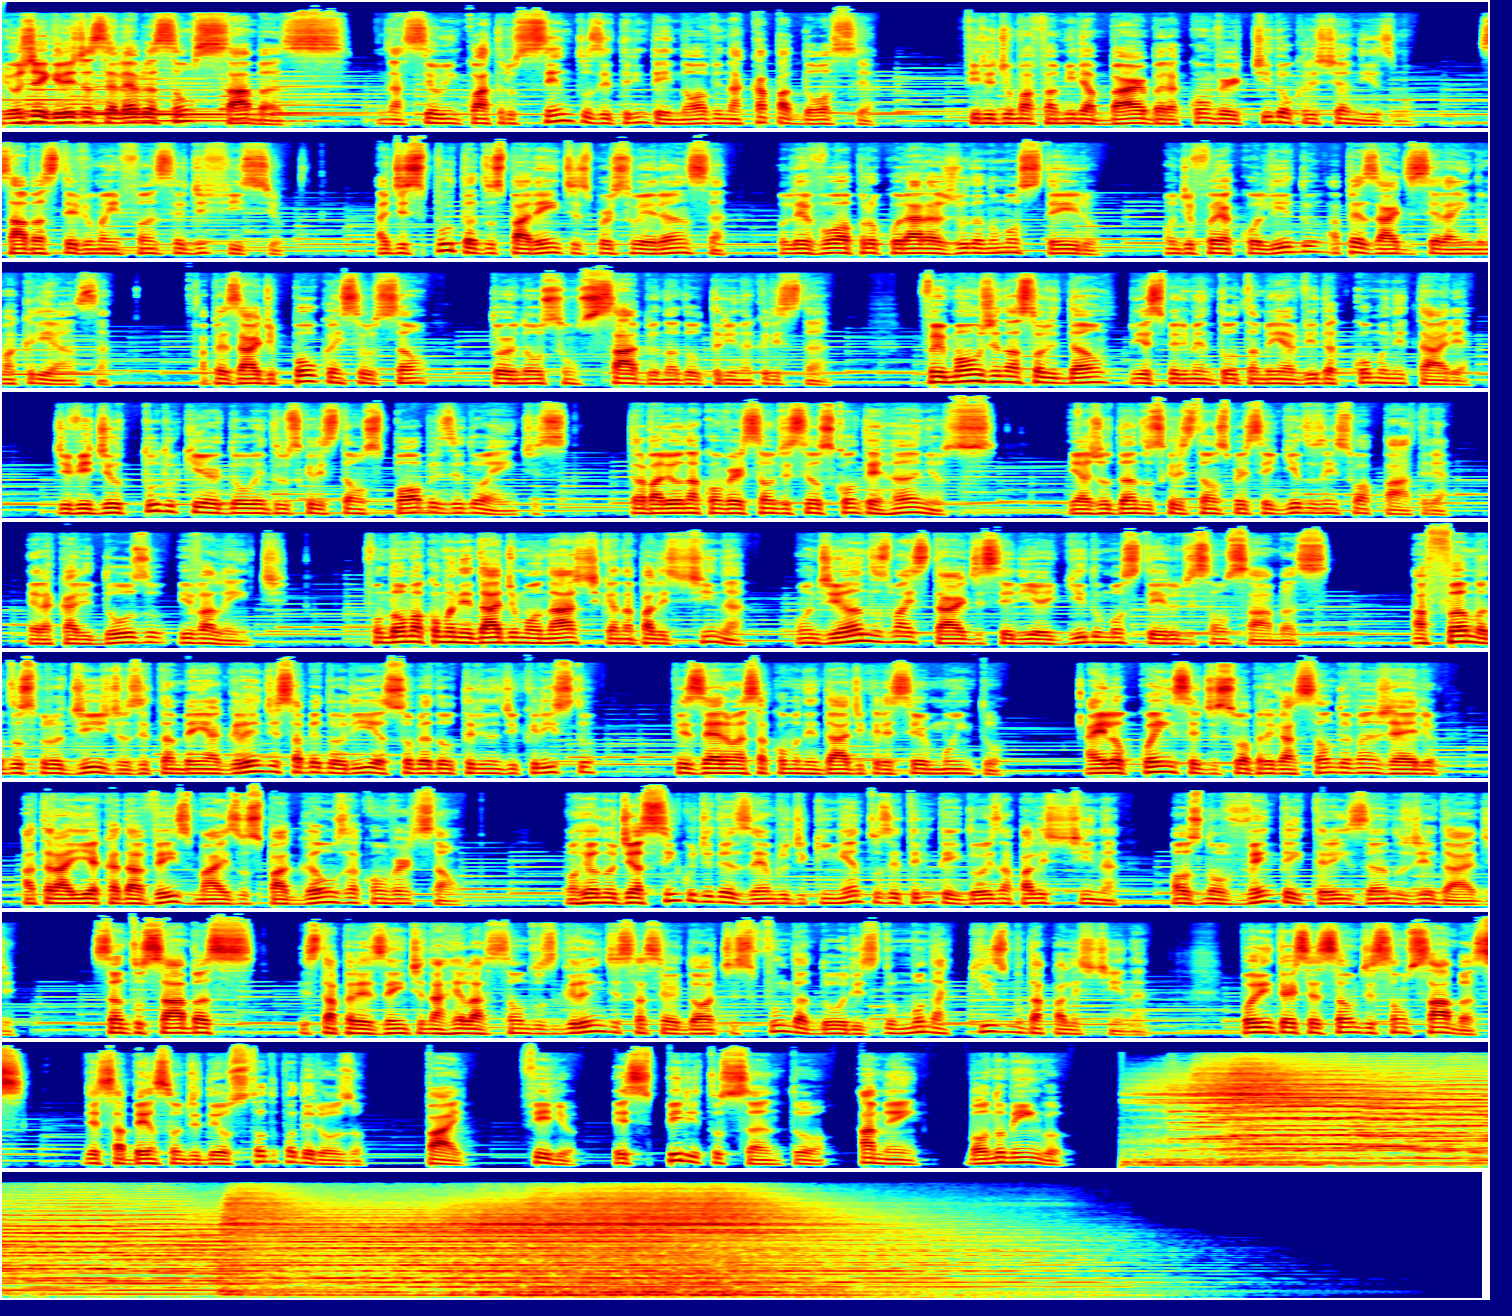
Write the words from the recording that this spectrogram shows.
E hoje a igreja celebra São Sabas. Nasceu em 439 na Capadócia, filho de uma família bárbara convertida ao cristianismo. Sabas teve uma infância difícil. A disputa dos parentes por sua herança o levou a procurar ajuda no mosteiro, onde foi acolhido apesar de ser ainda uma criança. Apesar de pouca instrução, tornou-se um sábio na doutrina cristã. Foi monge na solidão e experimentou também a vida comunitária Dividiu tudo que herdou entre os cristãos pobres e doentes. Trabalhou na conversão de seus conterrâneos e ajudando os cristãos perseguidos em sua pátria. Era caridoso e valente. Fundou uma comunidade monástica na Palestina, onde anos mais tarde seria erguido o mosteiro de São Sabas. A fama dos prodígios e também a grande sabedoria sobre a doutrina de Cristo fizeram essa comunidade crescer muito. A eloquência de sua pregação do Evangelho atraía cada vez mais os pagãos à conversão. Morreu no dia 5 de dezembro de 532 na Palestina, aos 93 anos de idade. Santo Sabas está presente na relação dos grandes sacerdotes fundadores do monaquismo da Palestina. Por intercessão de São Sabas, dessa bênção de Deus Todo-Poderoso, Pai, Filho, Espírito Santo. Amém. Bom domingo.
